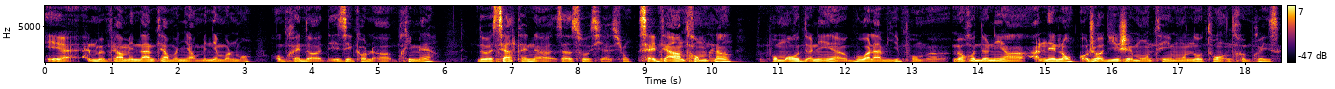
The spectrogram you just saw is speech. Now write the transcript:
et euh, elle me permet d'intervenir bénévolement auprès de, des écoles primaires, de certaines associations. Ça a été un tremplin pour me redonner euh, goût à la vie, pour me, redonner un, élan. Aujourd'hui, j'ai monté mon auto-entreprise.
